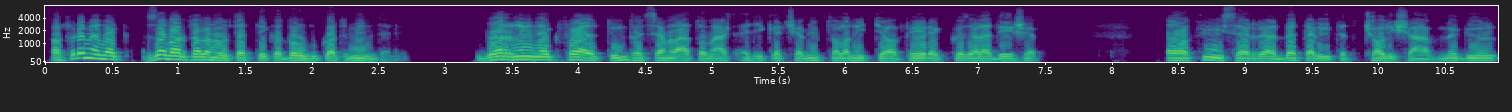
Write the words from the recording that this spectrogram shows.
A fremenek zavartalanul tették a dolgukat mindenütt. Görnének feltűnt, hogy szemlátomást egyiket sem nyugtalanítja a féreg közeledése. A fűszerrel beterített csalisáv mögül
